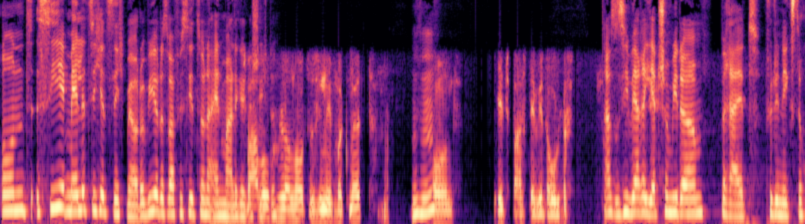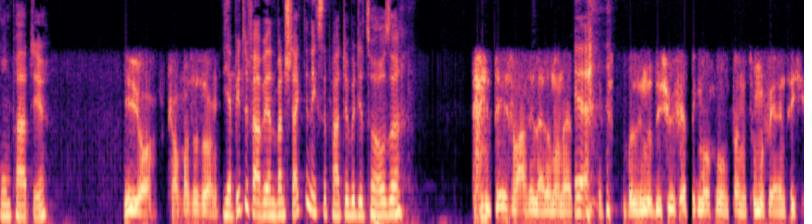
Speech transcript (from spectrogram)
Und sie meldet sich jetzt nicht mehr, oder wie? Oder das war für sie jetzt so eine einmalige Zwei Geschichte? Wochen lang hat er sich nicht mehr gemeldet. Mhm. Und jetzt passt er wieder alles. Also sie wäre jetzt schon wieder bereit für die nächste Homeparty. Ja, kann man so sagen. Ja, bitte, Fabian, wann steigt die nächste Party bei dir zu Hause? Das weiß ich leider noch nicht. Ja. Jetzt muss ich nur die Schule fertig machen und dann Sommerferien sicher.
